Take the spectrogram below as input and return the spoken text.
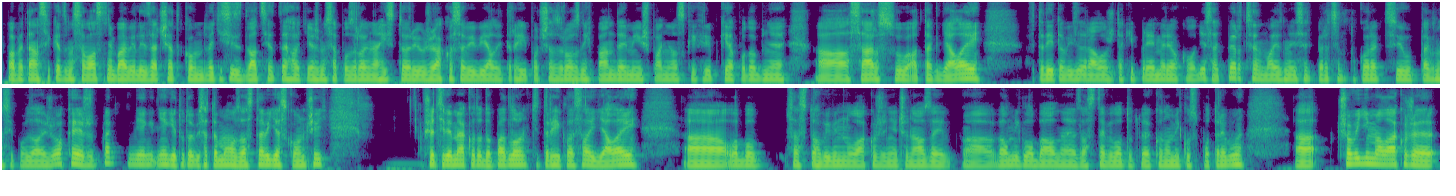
Pamätám si, keď sme sa vlastne bavili začiatkom 2020. tiež sme sa pozreli na históriu, že ako sa vyvíjali trhy počas rôznych pandémií, španielskej chrypky a podobne, a SARSu a tak ďalej vtedy to vyzeralo, že taký priemer je okolo 10%, mali sme 10% korekciu, tak sme si povedali, že OK, že tak niekde tuto by sa to mohlo zastaviť a skončiť. Všetci vieme, ako to dopadlo, tie trhy klesali ďalej, a, lebo sa z toho vyvinulo akože niečo naozaj a, veľmi globálne, zastavilo to tú ekonomiku spotrebu. A čo vidím ale akože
